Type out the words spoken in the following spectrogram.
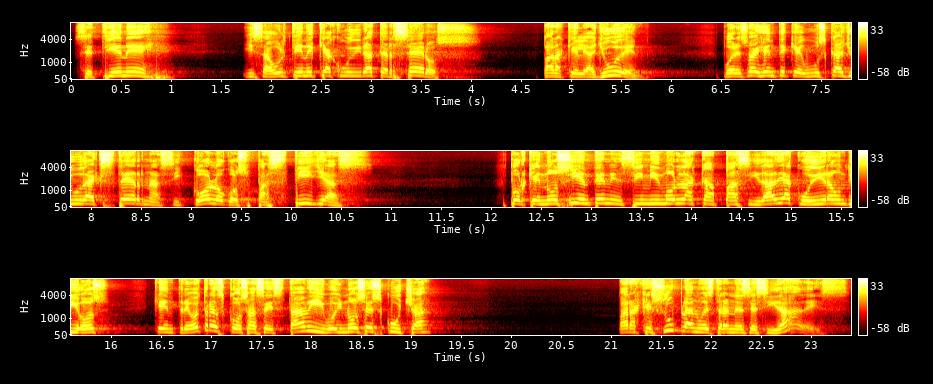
Se tiene, y Saúl tiene que acudir a terceros para que le ayuden. Por eso hay gente que busca ayuda externa, psicólogos, pastillas porque no sienten en sí mismos la capacidad de acudir a un Dios que entre otras cosas está vivo y no se escucha para que supla nuestras necesidades,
